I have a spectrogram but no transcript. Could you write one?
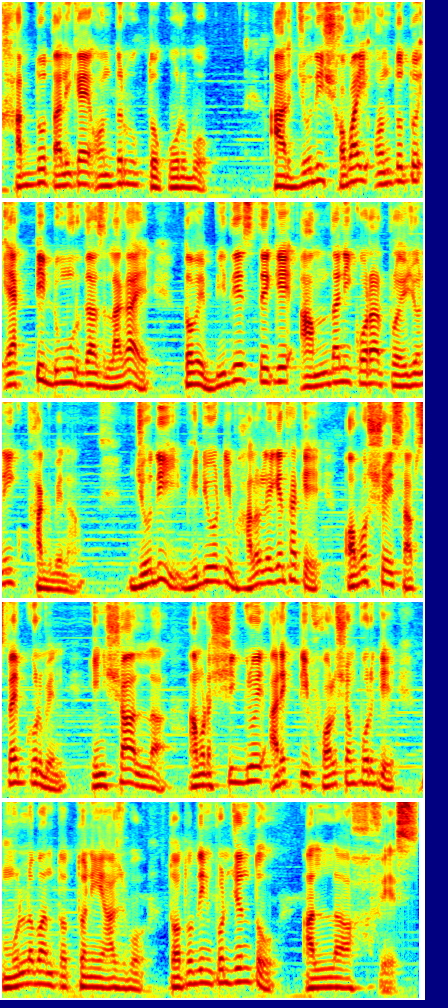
খাদ্য তালিকায় অন্তর্ভুক্ত করব। আর যদি সবাই অন্তত একটি ডুমুর গাছ লাগায়, তবে বিদেশ থেকে আমদানি করার প্রয়োজনই থাকবে না। যদি ভিডিওটি ভালো লেগে থাকে, অবশ্যই সাবস্ক্রাইব করবেন। ইনশাআল্লাহ আমরা শীঘ্রই আরেকটি ফল সম্পর্কে মূল্যবান তথ্য নিয়ে আসব। ততদিন পর্যন্ত আল্লাহ হাফেজ।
